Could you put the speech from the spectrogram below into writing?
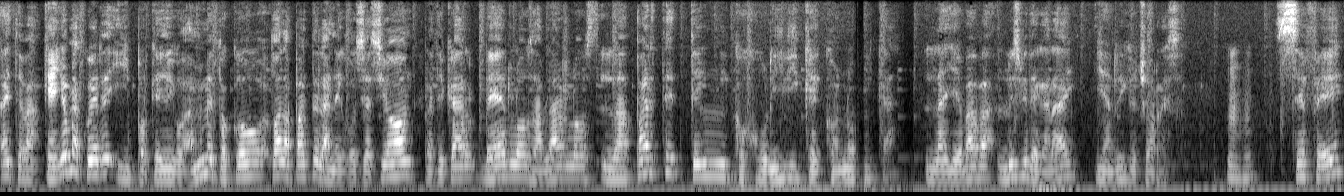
ahí te va. Que yo me acuerde y porque digo, a mí me tocó toda la parte de la negociación, platicar, verlos, hablarlos. La parte técnico-jurídica, económica, la llevaba Luis Videgaray y Enrique Chorres Ujú. CFE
